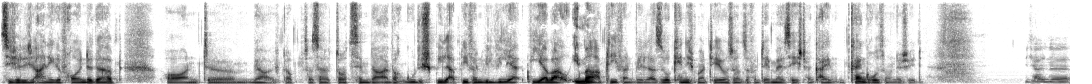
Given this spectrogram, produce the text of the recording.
sicherlich einige Freunde gehabt. Und ähm, ja, ich glaube, dass er trotzdem da einfach ein gutes Spiel abliefern will, will er, wie er aber auch immer abliefern will. Also so kenne ich Matthäus, also von dem her sehe ich dann keinen kein großen Unterschied. Michael, eine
